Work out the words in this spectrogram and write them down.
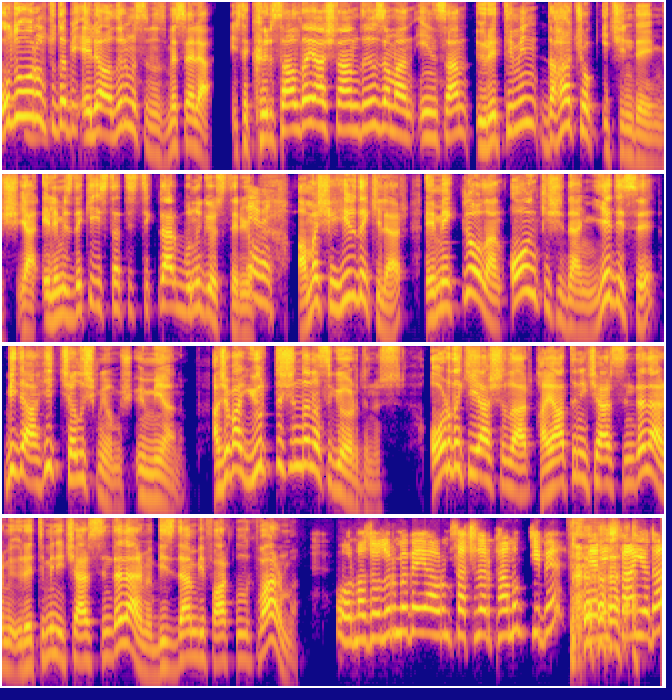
O doğrultuda bir ele alır mısınız? Mesela işte kırsalda yaşlandığı zaman insan üretimin daha çok içindeymiş. Yani elimizdeki istatistikler bunu gösteriyor. Evet. Ama şehirdekiler emekli olan 10 kişiden 7'si bir daha hiç çalışmıyormuş Ümmüye Hanım. Acaba yurt dışında nasıl gördünüz? Oradaki yaşlılar hayatın içerisindeler mi, üretimin içerisindeler mi? Bizden bir farklılık var mı? Olmaz olur mu be yavrum saçları pamuk gibi. Ben İspanya'da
